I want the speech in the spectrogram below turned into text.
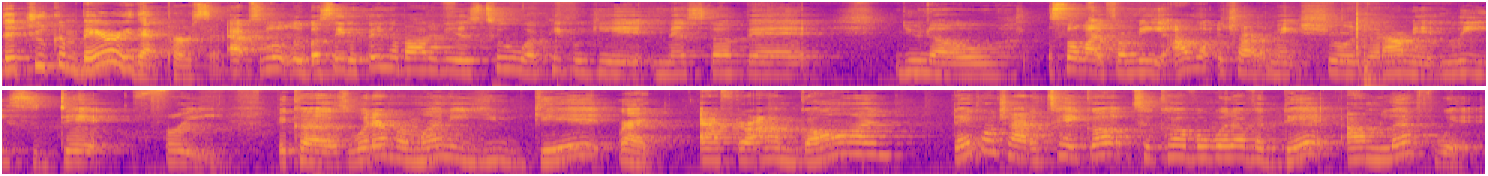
that you can bury that person. Absolutely. But see, the thing about it is, too, where people get messed up at, you know, so like for me, I want to try to make sure that I'm at least debt free because whatever money you get Right. after I'm gone, they're going to try to take up to cover whatever debt I'm left with.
